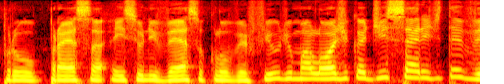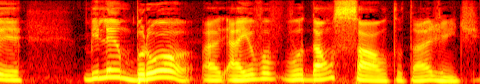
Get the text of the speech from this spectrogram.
pro, pra essa, esse universo Cloverfield uma lógica de série de TV. Me lembrou. Aí eu vou, vou dar um salto, tá, gente?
